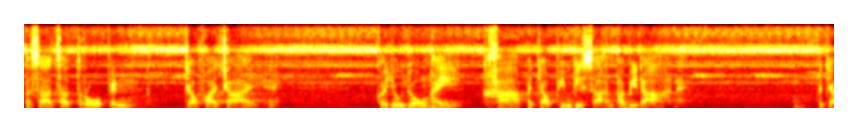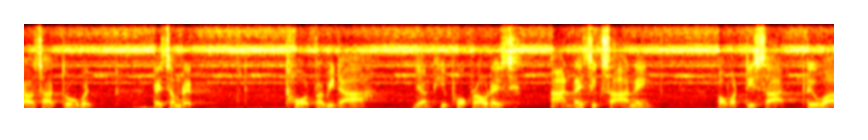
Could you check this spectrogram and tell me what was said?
อาซาศัตรูเป็นเจ้าฟ้าชาย ก็ยุยงให้ฆ่าพระเจ้าพิมพิสารพระบิดา พระเจ้าซาตรูก็ได้สำเร็จโทษพระบิดา อย่างที่พวกเราได้อ่านได้ศึกษาในประวัติศาสตร์ หรือว่า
